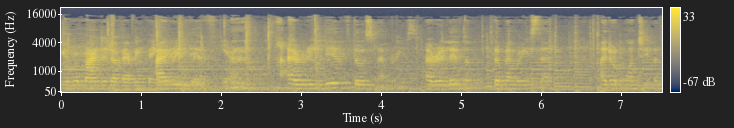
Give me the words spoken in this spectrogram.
You're reminded of everything. I relive. Yeah. I relive those memories. I relive the, the memories that I don't want to even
